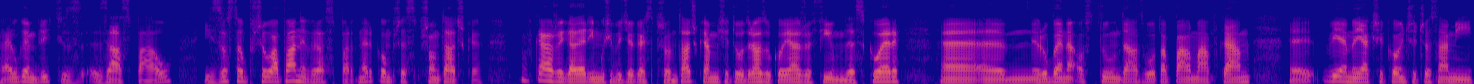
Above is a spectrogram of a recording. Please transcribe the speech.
Eugen Brictius zaspał i został przyłapany wraz z partnerką przez sprzątaczkę. W każdej galerii musi być jakaś sprzątaczka. Mi się tu od razu kojarzy film The Square e, e, Rubena Ostlunda, Złota Palma w Cannes. E, wiemy jak się kończy czasami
